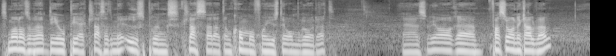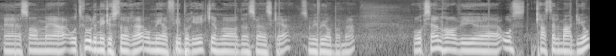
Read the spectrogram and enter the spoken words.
Som har något som DOP-klassat, de är ursprungsklassade, att de kommer från just det området. Eh, så vi har eh, fasonekalven eh, som är otroligt mycket större och mer fiberrik än vad den svenska är, som vi får jobba med. Och sen har vi ju eh, ost Castelmaggio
